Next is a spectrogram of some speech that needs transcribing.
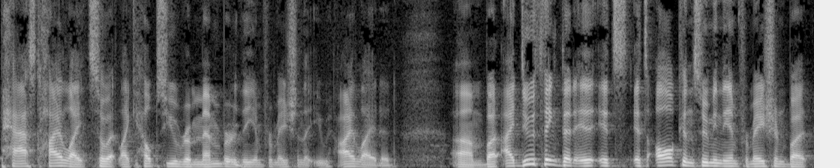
past highlights so it like helps you remember the information that you highlighted. Um, but i do think that it, it's it's all consuming the information but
